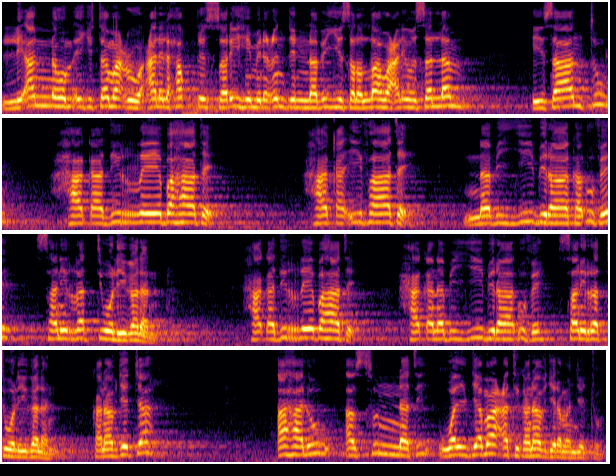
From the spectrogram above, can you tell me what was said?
لأنهم اجتمعوا على الحق الصريح من عند النبي صلى الله عليه وسلم إسانتو حق در بهاته حق إفاته nabiyyii biraa ka dhufe san irratti walii galan. Haqa dirree bahate haqa nabiyyii biraa dhufe san irratti walii galan. Kanaaf jecha ahaluu assunnati waljamaacati kanaaf jedhaman jechuun.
